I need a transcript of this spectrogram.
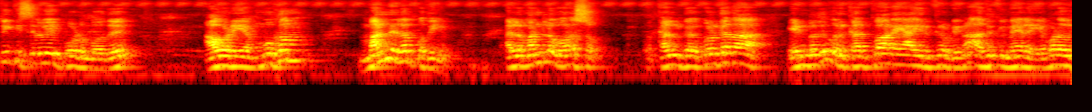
தூக்கி சிலுவை போடும்போது அவருடைய முகம் மண்ணில் புதையும். அதில் மண்ணில் உரசும். கல் கொல்கதா என்பது ஒரு கற்பாறையாக இருக்கு அப்படின்னா அதுக்கு மேலே எவ்வளவு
